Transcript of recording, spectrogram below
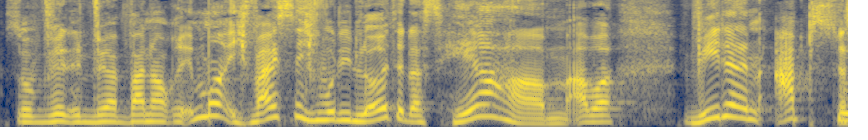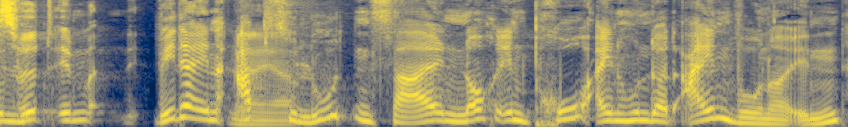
So, wann auch immer, ich weiß nicht, wo die Leute das herhaben, aber weder in, absolut, im, weder in absoluten ja. Zahlen noch in pro 100 EinwohnerInnen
